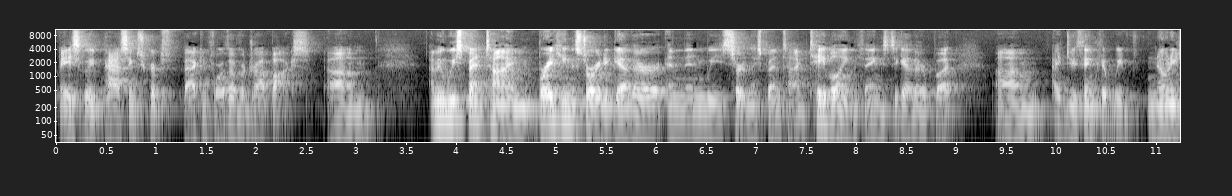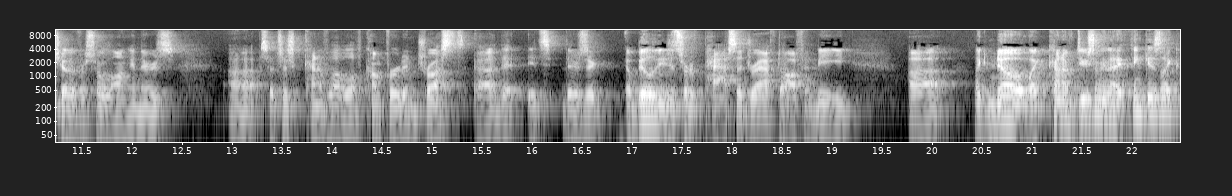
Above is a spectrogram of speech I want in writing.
basically passing scripts back and forth over Dropbox. Um, I mean, we spent time breaking the story together, and then we certainly spent time tabling things together. But um, I do think that we've known each other for so long, and there's uh, such a kind of level of comfort and trust uh, that it's there's a ability to sort of pass a draft off and be uh, like no, like kind of do something that I think is like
